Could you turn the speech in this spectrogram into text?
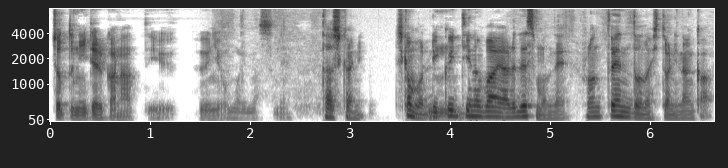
ちょっと似てるかなっていうふうに思いますね。確かに。しかも、リクイティの場合、あれですもんね。フロントエンドの人になんか、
